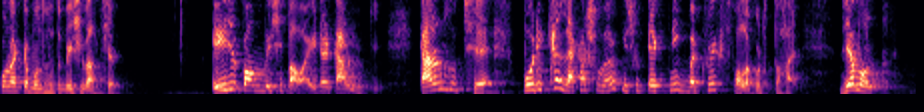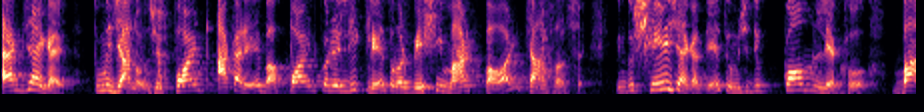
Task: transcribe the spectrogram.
কোনো একটা বন্ধু হয়তো বেশি পাচ্ছে। এই যে কম বেশি পাওয়া, এটার কারণ কি? কারণ হচ্ছে পরীক্ষা লেখার সময়ও কিছু টেকনিক বা ট্রিক্স ফলো করতে হয়। যেমন, এক জায়গায় তুমি জানো যে পয়েন্ট আকারে বা পয়েন্ট করে লিখলে তোমার বেশি মার্ক পাওয়ার চান্স আছে। কিন্তু সেই জায়গাতে তুমি যদি কম লেখো বা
